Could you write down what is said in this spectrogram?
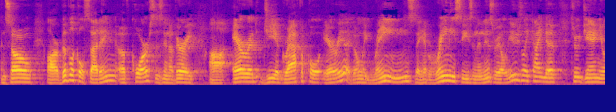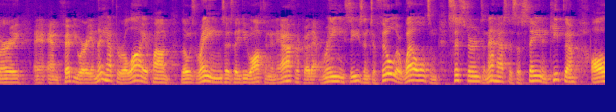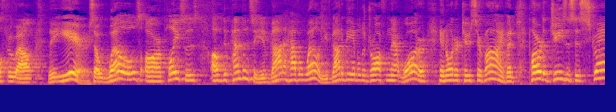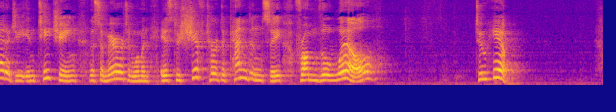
And so, our biblical setting, of course, is in a very uh, arid geographical area. It only rains. They have a rainy season in Israel, usually kind of through January and February, and they have to rely upon those rains, as they do often in Africa, that rainy season to fill their wells and cisterns, and that has to sustain and keep them all throughout the year. So, wells are places of dependency. You've got to have a well. You've got to be able to draw from that water in order to survive. And part of Jesus' strategy in teaching the Samaritan woman is to shift her dependency from the well to Him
